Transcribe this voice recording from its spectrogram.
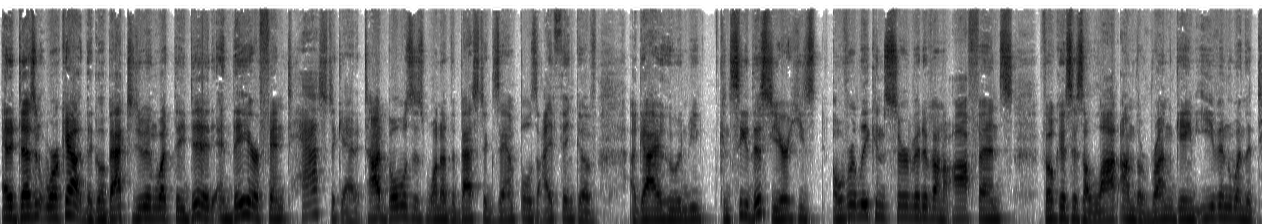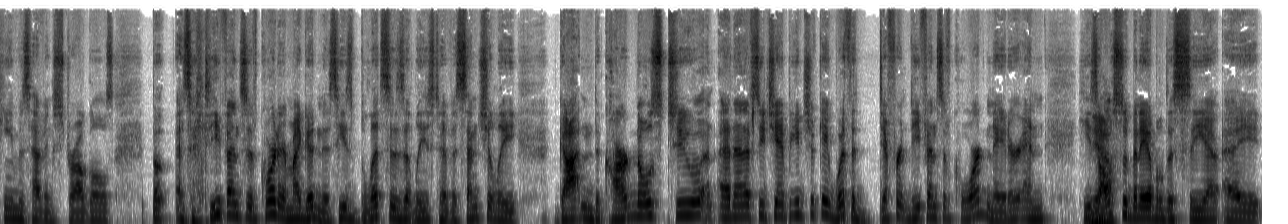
and it doesn't work out. They go back to doing what they did, and they are fantastic at it. Todd Bowles is one of the best examples, I think, of a guy who, and we can see this year, he's overly conservative on offense, focuses a lot on the run game, even when the team is having struggles. But as a defensive coordinator, my goodness, his blitzes at least have essentially gotten the Cardinals to an, an NFC championship game with a different defensive coordinator, and he's yeah. also been able to see a, a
